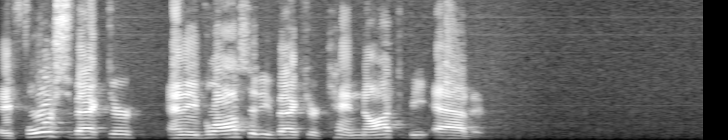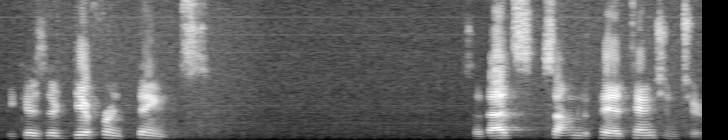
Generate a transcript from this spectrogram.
A force vector and a velocity vector cannot be added because they're different things. So that's something to pay attention to.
